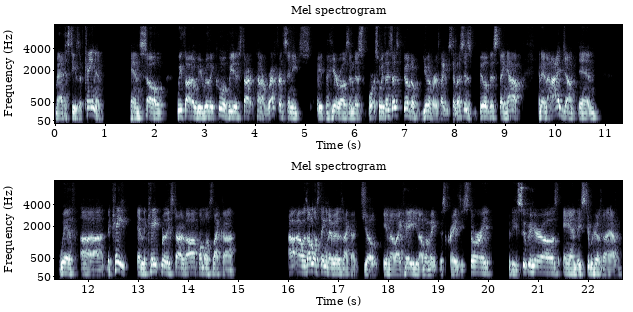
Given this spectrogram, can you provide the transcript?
Majesties of Canaan. And so we thought it would be really cool if we just start kind of referencing each the heroes in this world. So we said, let's build a universe, like you said, let's just build this thing out. And then I jumped in with uh, the Cape, and the Cape really started off almost like a. I, was almost thinking of it as like a joke, you know, like, hey, you know, I'm gonna make this crazy story with these superheroes, and these superheroes gonna have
